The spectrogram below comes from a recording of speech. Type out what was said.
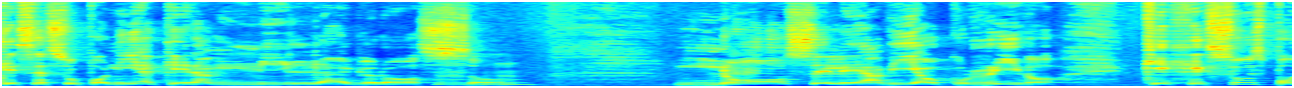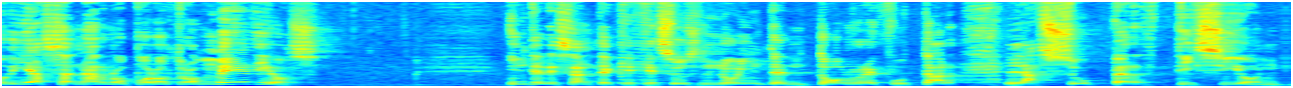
que se suponía que era milagroso. No se le había ocurrido que Jesús podía sanarlo por otros medios. Interesante que Jesús no intentó refutar la superstición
